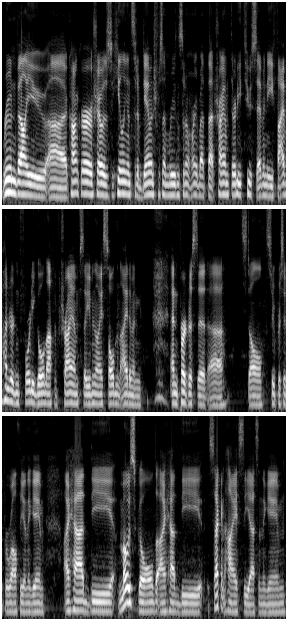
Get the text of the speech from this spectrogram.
Rune value, uh, Conqueror shows healing instead of damage for some reason, so don't worry about that. Triumph 3270, 540 gold off of Triumph, so even though I sold an item and, and purchased it, uh, still super, super wealthy in the game. I had the most gold. I had the second highest CS in the game.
